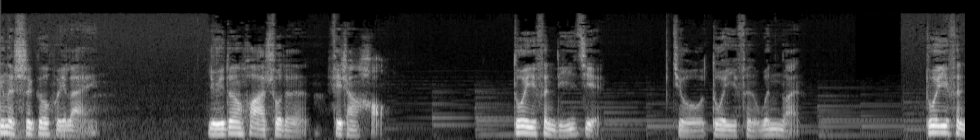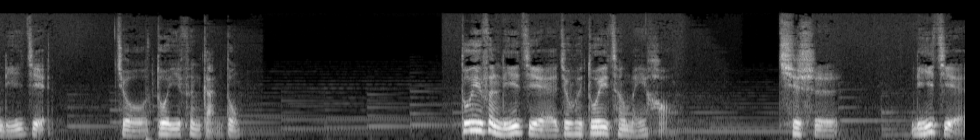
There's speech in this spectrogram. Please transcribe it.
听的诗歌回来，有一段话说的非常好：多一份理解，就多一份温暖；多一份理解，就多一份感动；多一份理解，就会多一层美好。其实，理解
